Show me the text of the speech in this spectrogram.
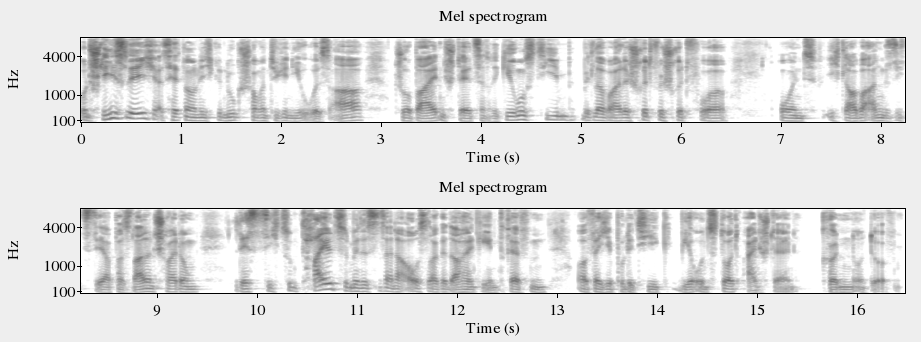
Und schließlich, als hätten wir noch nicht genug, schauen wir natürlich in die USA. Joe Biden stellt sein Regierungsteam mittlerweile Schritt für Schritt vor. Und ich glaube, angesichts der Personalentscheidung lässt sich zum Teil zumindest eine Aussage dahingehend treffen, auf welche Politik wir uns dort einstellen können und dürfen.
